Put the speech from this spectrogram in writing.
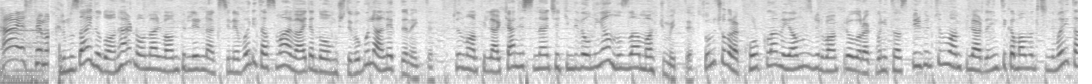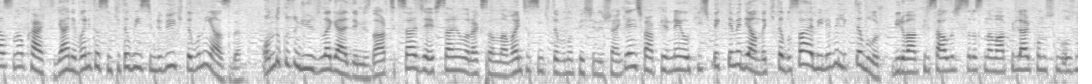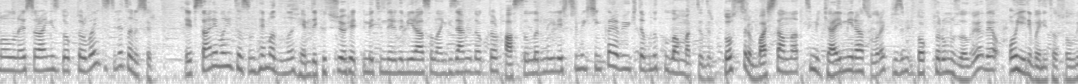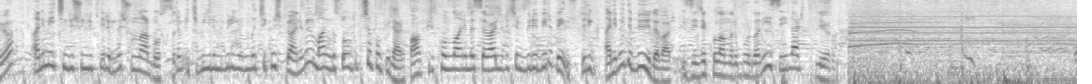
返しても Kırmızı ayda doğan her normal vampirlerin aksine Vanitas mavi ayda doğmuştu ve bu lanet demekti. Bütün vampirler kendisinden çekindi ve onu yalnızlığa mahkum etti. Sonuç olarak korkulan ve yalnız bir vampir olarak Vanitas bir gün tüm vampirlerden intikam almak için Vanitas Knockout yani Vanitas'ın kitabı isimli büyük kitabını yazdı. 19. yüzyıla geldiğimizde artık sadece efsane olarak sanılan Vanitas'ın kitabının peşine düşen genç vampir Neo hiç beklemediği anda kitabı sahibiyle birlikte bulur. Bir vampir saldırısı sırasında vampirler konusunda uzman olan esrarengiz Doktor Vanitas ile tanışır. Efsane Vanitas'ın hem adını hem de kötü şöhretli metinlerini miras alan gizemli doktor hastalarını iyileştirmek için kara büyü kitabını kullanmaktadır. Dostlarım başta anlattığım hikaye miras olarak bizim doktorumuz alıyor ve o yeni Vanitas oluyor. Anime için düşündüklerim de şunlar dostlarım. 2021 yılında çıkmış bir anime ve mangası oldukça popüler. Vampir konulu anime severler için birebir ve üstelik animede büyü de var. İzleyecek olanları buradan iyi seyirler diliyorum.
